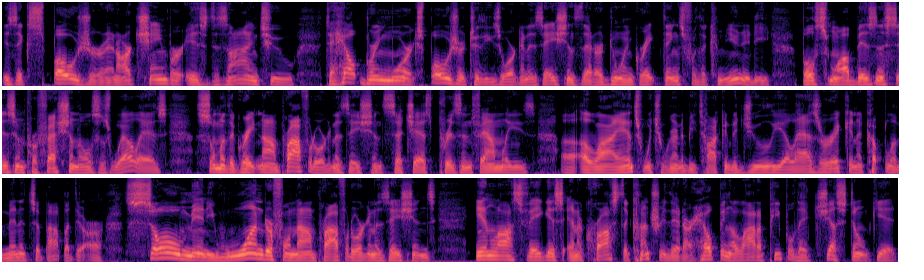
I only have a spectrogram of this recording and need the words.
is exposure, and our chamber is designed to to help bring more exposure to these organizations that are doing great things for the community, both small businesses and professionals, as well as some of the great nonprofit organizations such as Prison Families uh, Alliance, which we're going to be talking to Julia Lazarus in a couple of minutes about. But there are so many wonderful nonprofit organizations in Las Vegas and across the country that are helping a lot of people that just don't get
